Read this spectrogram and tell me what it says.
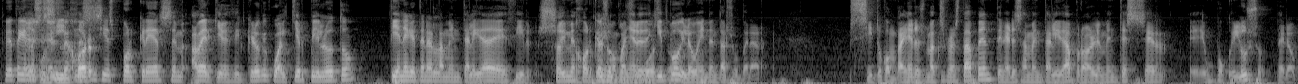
Fíjate que no, sé si, no sé si es por creerse... A ver, quiero decir, creo que cualquier piloto tiene que tener la mentalidad de decir soy mejor que mi compañero de equipo y lo voy a intentar superar si tu compañero es Max Verstappen, tener esa mentalidad probablemente es ser eh, un poco iluso, pero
